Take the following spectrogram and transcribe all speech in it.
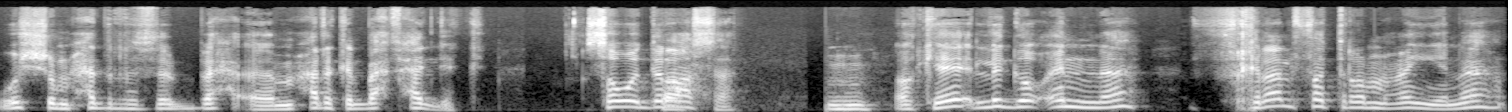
وش محرك البحث محرك البحث حقك؟ سوي دراسة. okay؟ لقوا إنه في خلال فترة معينة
